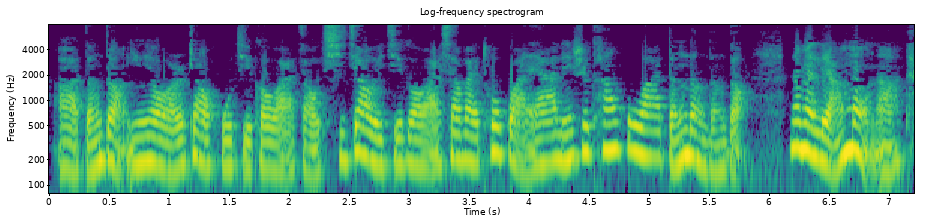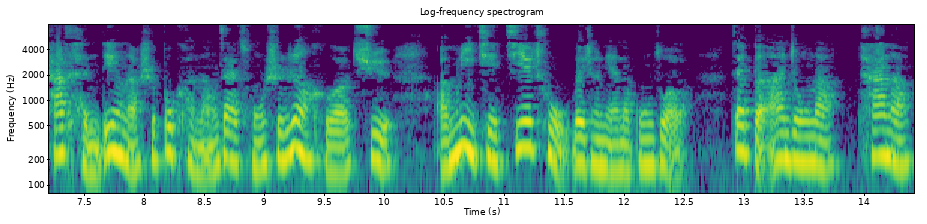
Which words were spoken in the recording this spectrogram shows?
啊等等，婴幼儿照护机构啊、早期教育机构啊、校外托管呀、临时看护啊等等等等。那么梁某呢，他肯定呢是不可能再从事任何去啊密切接触未成年的工作了。在本案中呢，他呢。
